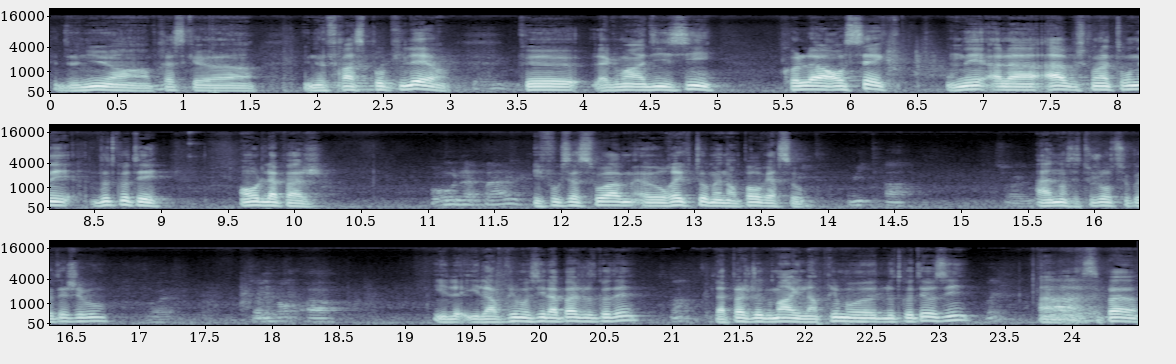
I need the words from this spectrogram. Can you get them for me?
C'est devenu un- presque une phrase populaire que la Gemara a dit ici. Kola Osek, on est à la ah, parce qu'on a tourné de l'autre côté, en haut de la page. En haut de la page, Il faut que ça soit au recto maintenant, pas au verso. 8A. Sur la gauche. Ah non, c'est toujours de ce côté chez vous? Il, il imprime aussi la page de l'autre côté Hein La page de Gmar, il imprime de l'autre côté aussi Oui. Ah, c'est pas,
